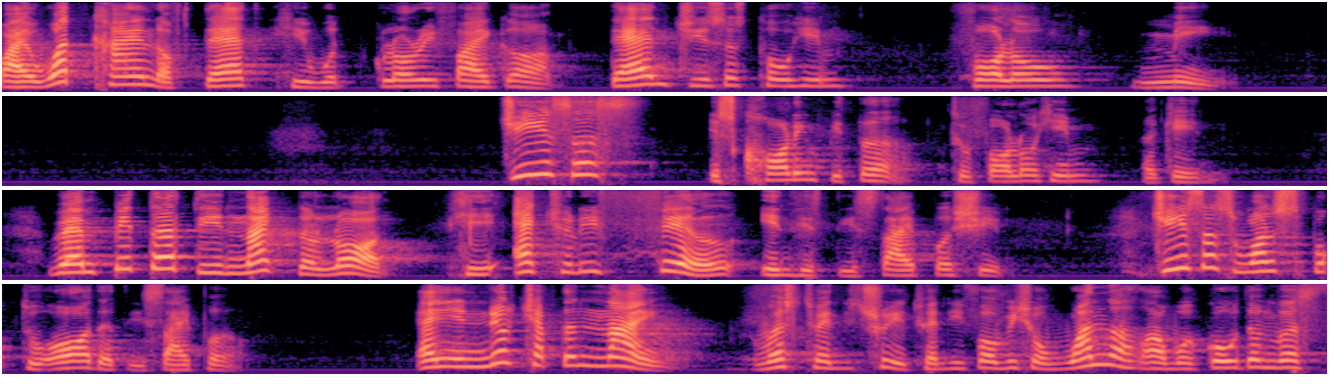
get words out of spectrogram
by what kind of death he would glorify God. Then Jesus told him, Follow me. Jesus is calling Peter to follow him again. When Peter denied the Lord, he actually failed in his discipleship. Jesus once spoke to all the disciples. And in Luke chapter 9, verse 23, 24, which was one of our golden verse,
